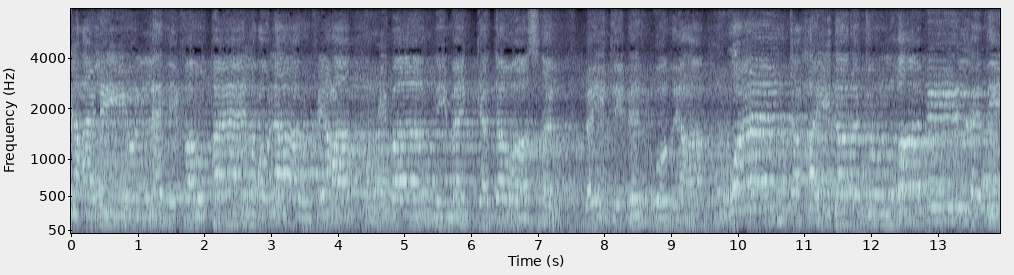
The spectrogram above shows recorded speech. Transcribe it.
العلي الذي فوق العلا رفع ببطن مكة وسط البيت إذ وضع. وأنت حيدرة الغابي الذي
